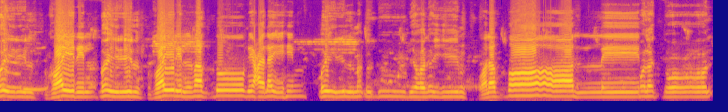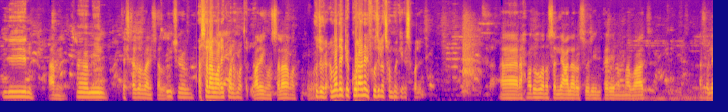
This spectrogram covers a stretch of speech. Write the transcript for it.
غير ال غير ال غير ال غير المغضوب عليهم. غير المغضوب عليهم ولا الضالين ولا الضالين আমিন آمين চেষ্টা করবা ইনশাআল্লাহ إن شاء الله আসসালামু আলাইকুম রহমতুল্লাহ ওয়ালাইকুম আসসালাম ওয়া রাহমাতুল্লাহ হুজুর আমাদেরকে কোরআনের ফজিলত সম্পর্কে কিছু বলেন আহ, নাহমাদুহু ওয়া নুসাল্লি আলা রাসূলিহিল কারীম আম্মা বাদ আসলে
